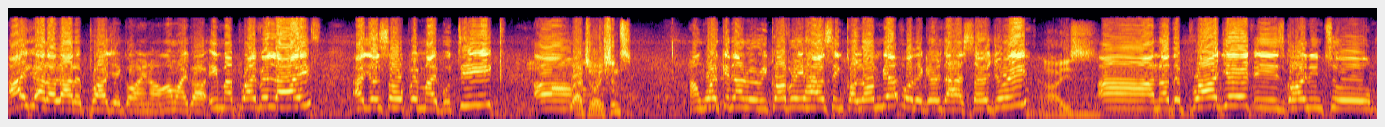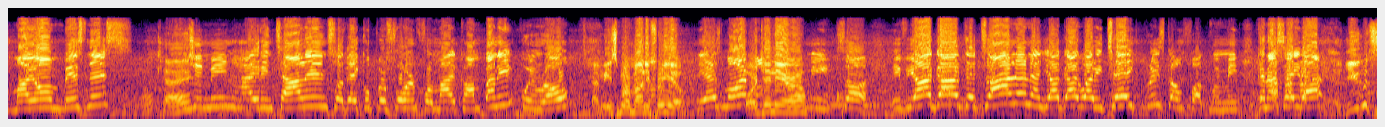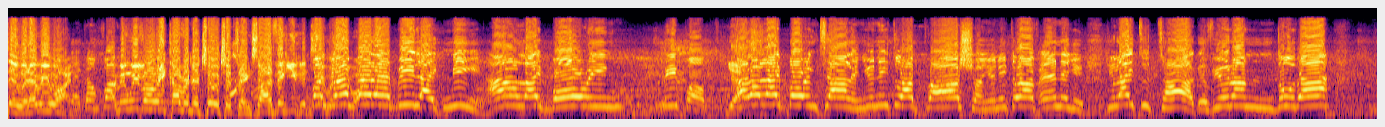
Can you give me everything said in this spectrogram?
I got a lot of project going on. Oh my god! In my private life, I just opened my boutique. Um, Congratulations. I'm working on a recovery house in Colombia for the girls that have surgery. Nice. Uh, another project is going into my own business. Okay. Which means hiring talent so they could perform for my company, Queen Rogue. That means more money for you. Yes, more. Or De Niro. Me. So if y'all got the talent and y'all got what it takes, please come fuck with me. Can I say that? you can say whatever you want. Okay, I mean, we've already covered the chocha thing, so I think you can but say whatever you want. But y'all gotta be like me. I don't like boring people. Yes. I don't like boring talent. You need to have passion. You need to have energy. You like to talk. If you don't do that,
